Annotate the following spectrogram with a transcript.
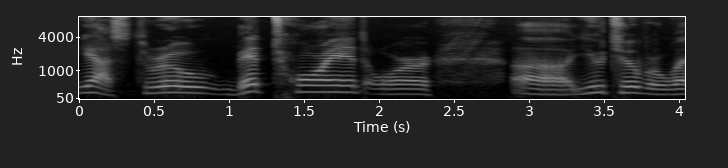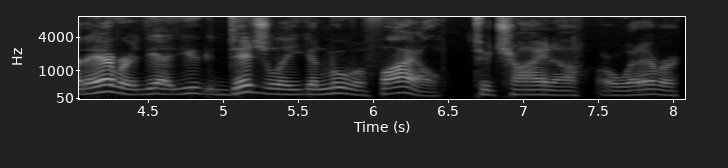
Yes, through BitTorrent or uh, YouTube or whatever. Yeah, you digitally you can move a file to China or whatever.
